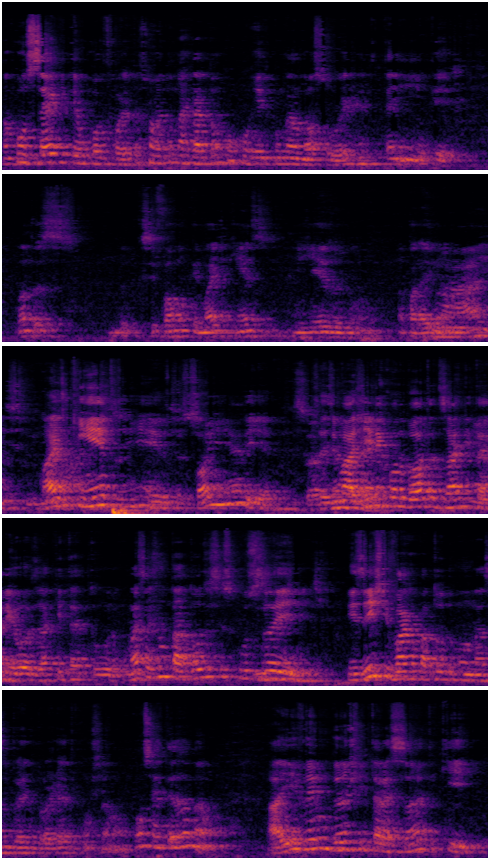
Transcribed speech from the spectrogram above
não consegue ter um portfólio, principalmente no mercado tão concorrido como é o nosso hoje, a gente tem o quê? Quantas se formam que mais de 500 engenheiros no, na Paraíba? Mais. Mais de 500 engenheiros, só engenharia. Só Vocês imaginem quando bota design de interiores, arquitetura, começa a juntar todos esses cursos aí. Existe vaga para todo mundo nas empresas de projeto de construção? Com certeza não. Aí vem um gancho interessante que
